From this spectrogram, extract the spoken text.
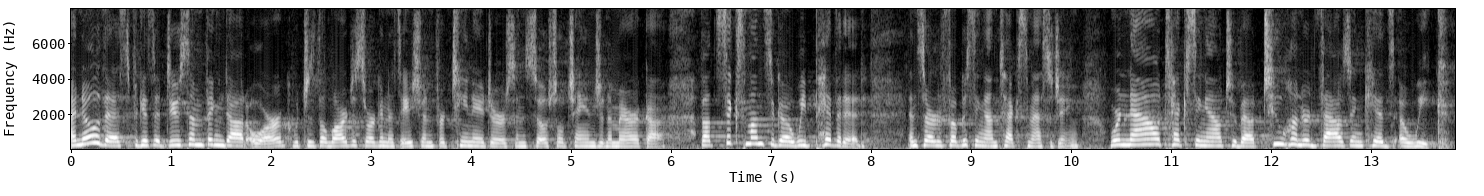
I know this because at DoSomething.org, which is the largest organization for teenagers and social change in America, about six months ago we pivoted and started focusing on text messaging. We're now texting out to about 200,000 kids a week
